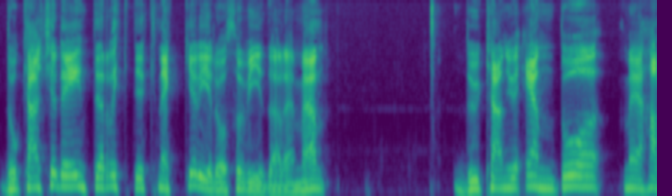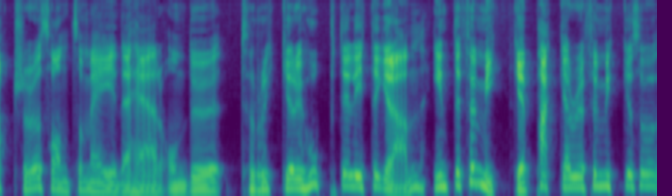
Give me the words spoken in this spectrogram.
Då kanske det inte riktigt knäcker i det och så vidare, men du kan ju ändå med hatcher och sånt som är i det här, om du trycker ihop det lite grann, inte för mycket. Packar du det för mycket så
